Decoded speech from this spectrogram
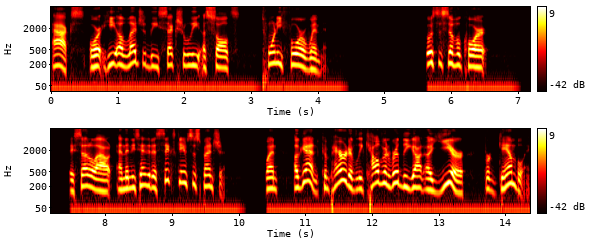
acts, or he allegedly sexually assaults 24 women. Goes to civil court, they settle out, and then he's handed a six game suspension. When, again, comparatively, Calvin Ridley got a year for gambling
